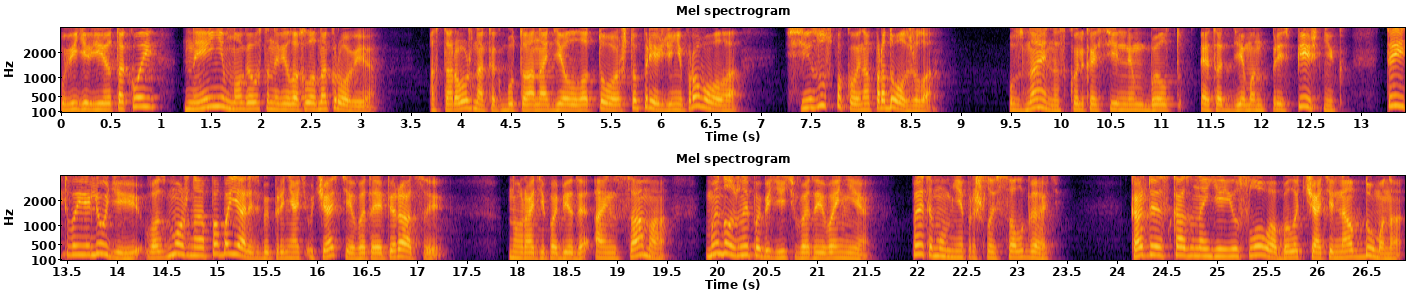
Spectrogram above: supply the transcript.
Увидев ее такой, Ней немного восстановила хладнокровие. Осторожно, как будто она делала то, что прежде не пробовала, Сизу спокойно продолжила. «Узнай, насколько сильным был этот демон-приспешник, ты и твои люди, возможно, побоялись бы принять участие в этой операции. Но ради победы Айнсама мы должны победить в этой войне поэтому мне пришлось солгать. Каждое сказанное ею слово было тщательно обдумано,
